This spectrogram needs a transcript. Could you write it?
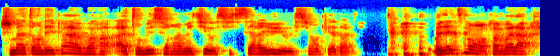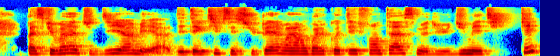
Je m'attendais pas à avoir à tomber sur un métier aussi sérieux et aussi encadré. Honnêtement, enfin voilà, parce que voilà, tu te dis ah mais détective c'est super, voilà, on voit le côté fantasme du, du métier,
